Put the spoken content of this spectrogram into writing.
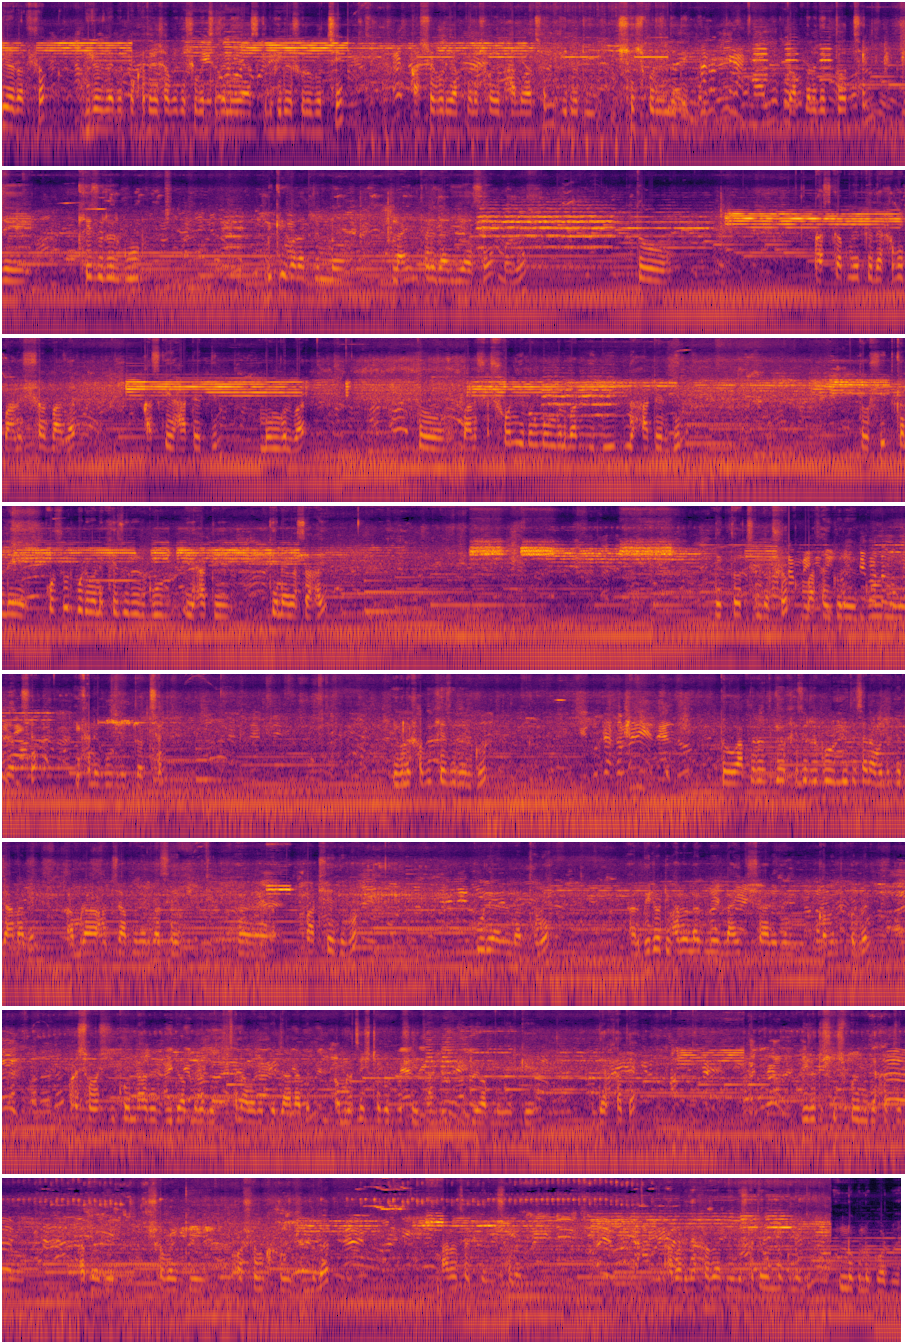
প্রিয় দর্শক, ভিডিও ল্যাবের পক্ষ থেকে সবাইকে শুভেচ্ছা জানিয়ে আজকের ভিডিও শুরু করছি। আশা করি আপনারা সবাই ভালো আছেন। ভিডিওটি শেষ পর্যন্ত দেখবেন। তো আপনারা দেখতে পাচ্ছেন যে খেজুরের গুড় বিক্রি করার জন্য লাইন ধরে দাঁড়িয়ে আছে মানুষ। তো আজকে আপনাদেরকে দেখাবো বানেশ্বর বাজার। আজকে হাটের দিন, মঙ্গলবার। তো বানেশ্বর শনি এবং মঙ্গলবার এই দুই দিন হাটের দিন। তো শীতকালে প্রচুর পরিমাণে খেজুরের গুড় এই হাটে কেনা বেচা হয়। দেখতে পাচ্ছেন দর্শক, মাথায় করে গুড় নিয়ে যাচ্ছে। এখানে গুড় দেখতে পাচ্ছেন। এগুলো সবই খেজুরের গুড়। তো আপনারা যদি কেউ খেজুরের গুড় নিতে চান, আমাদেরকে জানাবেন। আমরা হচ্ছে আপনাদের কাছে পাঠিয়ে দেবো। কুরিয়ারের মাধ্যমে। আর ভিডিওটি ভালো লাগলে লাইক শেয়ার এবং কমেন্ট করবেন। পাশাপাশি কোন ধরনের ভিডিও আপনারা দেখতে চান আমাদেরকে জানাবেন। আমরা চেষ্টা করব সেই ধরনের ভিডিও আপনাদেরকে দেখাতে। ভিডিওটি শেষ পর্যন্ত দেখার জন্য আপনাদের সবাইকে অসংখ্য ধন্যবাদ। ভালো থাকবেন সবাই। আবার দেখা হবে আপনাদের সাথে অন্য কোনো দিন, অন্য কোনো পর্বে।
